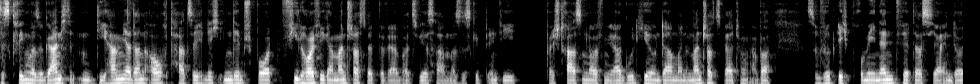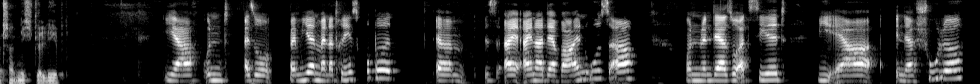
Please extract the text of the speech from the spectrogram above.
das kriegen wir so gar nicht. Die haben ja dann auch tatsächlich in dem Sport viel häufiger Mannschaftswettbewerbe, als wir es haben. Also es gibt irgendwie bei Straßenläufen, ja gut, hier und da mal eine Mannschaftswertung, aber so wirklich prominent wird das ja in Deutschland nicht gelebt. Ja, und also bei mir in meiner Trainingsgruppe ähm, ist einer, der war in den USA Und wenn der so erzählt, wie er in der Schule,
